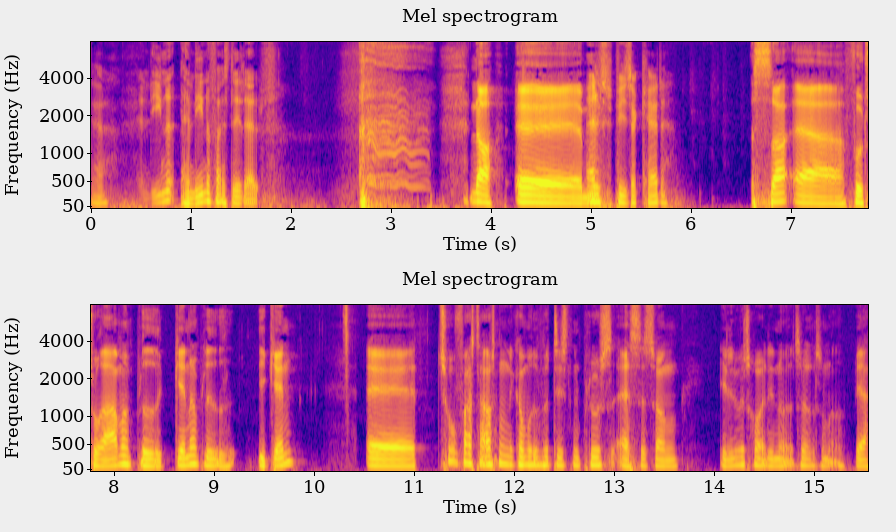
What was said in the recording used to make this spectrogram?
Ja. Han ligner, han ligner faktisk lidt Alf. Nå, øh, Alf spiser katte. så er Futurama blevet genoplevet igen. Øh, to første afsnit der kom ud på Disney Plus af sæson 11, tror jeg, de nået til, eller sådan noget. Ja,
